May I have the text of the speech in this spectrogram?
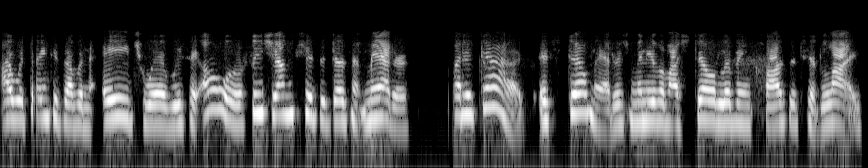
I would think is of an age where we say, oh, well, if these young kids, it doesn't matter. But it does. It still matters. Many of them are still living closeted lives.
